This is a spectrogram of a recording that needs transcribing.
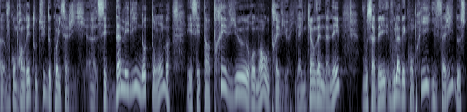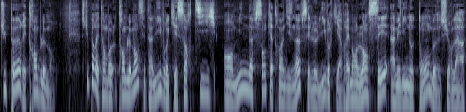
euh, vous comprendrez tout de suite de quoi il s'agit. Euh, c'est d'Amélie Nothomb et c'est un très vieux roman ou très vieux. Il a une quinzaine d'années. Vous savez, vous l'avez compris, il s'agit de Stupeur et tremblement. Stupeur et tremblement, c'est un livre qui est sorti en 1999. C'est le livre qui a vraiment lancé Amélie Nothomb sur la,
